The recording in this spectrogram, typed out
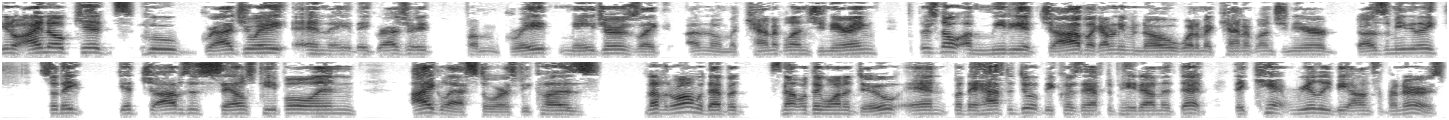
you know, I know kids who graduate and they, they graduate from great majors like, I don't know, mechanical engineering. There's no immediate job. Like I don't even know what a mechanical engineer does immediately. So they get jobs as salespeople in eyeglass stores because nothing wrong with that, but it's not what they want to do. And, but they have to do it because they have to pay down the debt. They can't really be entrepreneurs.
